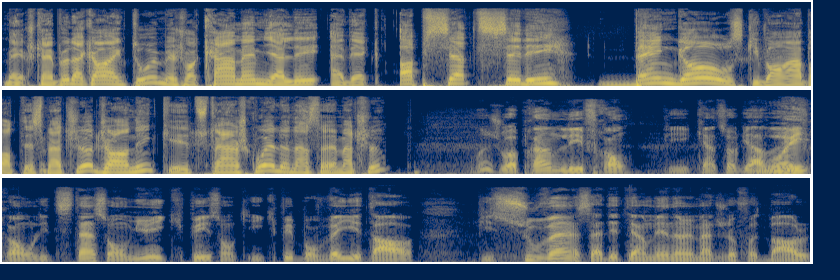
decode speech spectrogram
Ben, je suis un peu d'accord avec toi, mais je vais quand même y aller avec Upset City Bengals qui vont remporter ce match-là. Johnny, tu tranches quoi là, dans ce match-là? Moi, je vais prendre les fronts. Puis quand tu regardes Oui. les fronts, les Titans sont mieux équipés, sont équipés pour veiller tard. Puis souvent, ça détermine un match de football.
